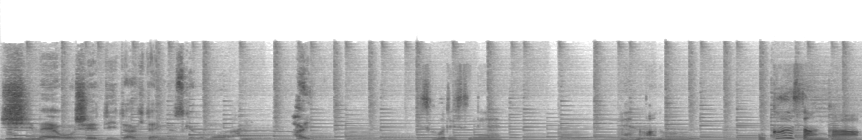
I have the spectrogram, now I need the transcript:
使命を教えていただきたいんですけども、ははい、そうですね。あの、あのお母さんがは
